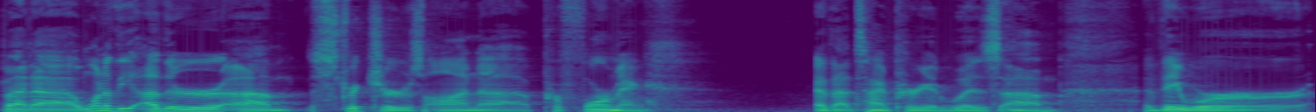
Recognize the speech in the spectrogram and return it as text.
but uh, one of the other um, strictures on uh, performing at that time period was um, they were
